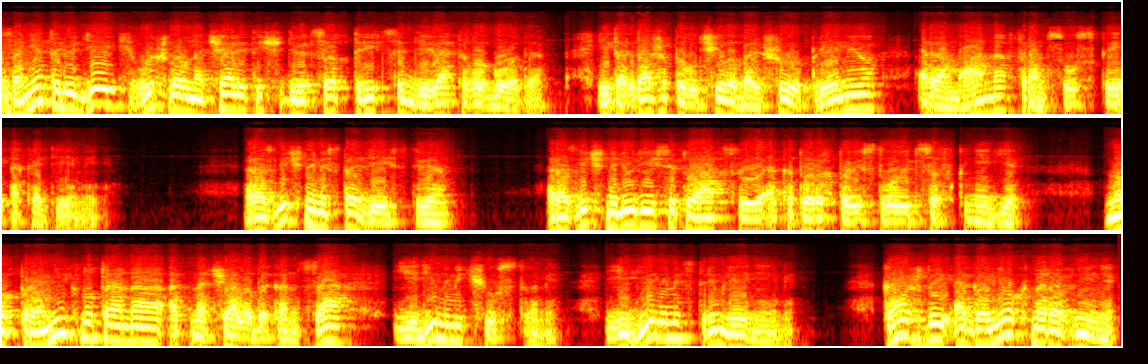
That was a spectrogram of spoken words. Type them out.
«Планета людей» вышла в начале 1939 года и тогда же получила большую премию романа Французской академии. Различные места действия, различные люди и ситуации, о которых повествуется в книге, но проникнута она от начала до конца едиными чувствами, едиными стремлениями. Каждый огонек на равнине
